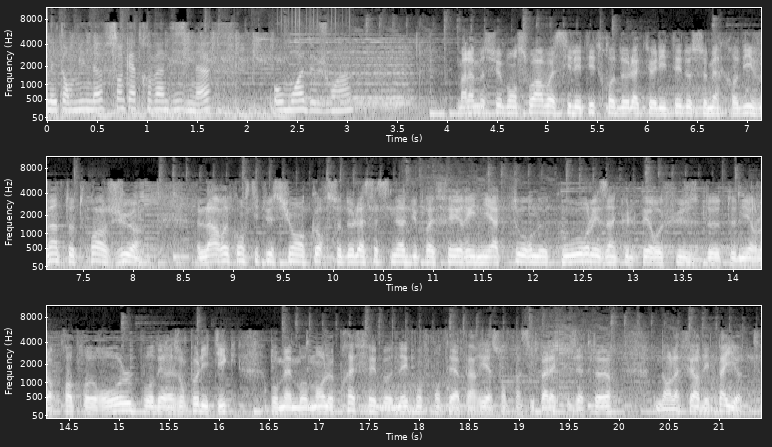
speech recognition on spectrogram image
On est en 1999, au mois de juin. Madame, Monsieur, bonsoir. Voici les titres de l'actualité de ce mercredi 23 juin. La reconstitution en Corse de l'assassinat du préfet Rignac tourne court. Les inculpés refusent de tenir leur propre rôle pour des raisons politiques. Au même moment, le préfet Bonnet, confronté à Paris à son principal accusateur dans l'affaire des paillotes.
